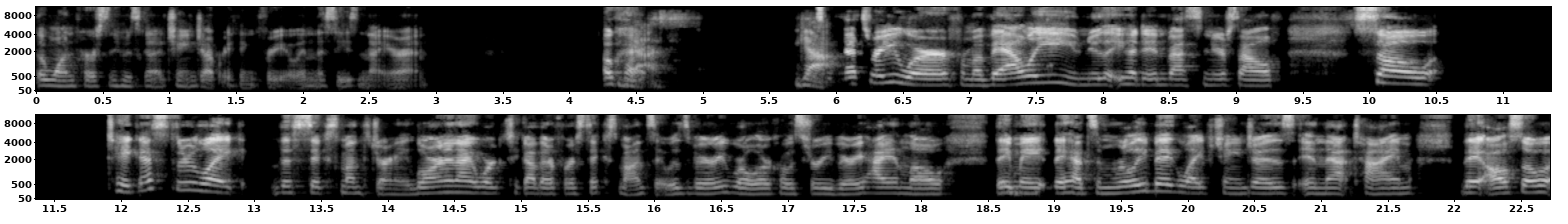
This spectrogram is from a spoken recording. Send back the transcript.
the one person who's going to change everything for you in the season that you're in. Okay. Yes. Yeah. So that's where you were from a valley you knew that you had to invest in yourself. So take us through like the six month journey. Lauren and I worked together for six months. It was very roller coastery, very high and low. They mm-hmm. made they had some really big life changes in that time. They also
